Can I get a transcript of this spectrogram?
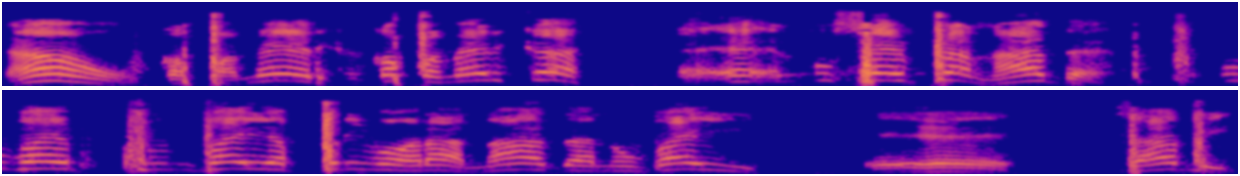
não, Copa América, Copa América é, não serve para nada. Não vai, não vai aprimorar nada, não vai, é, sabe?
